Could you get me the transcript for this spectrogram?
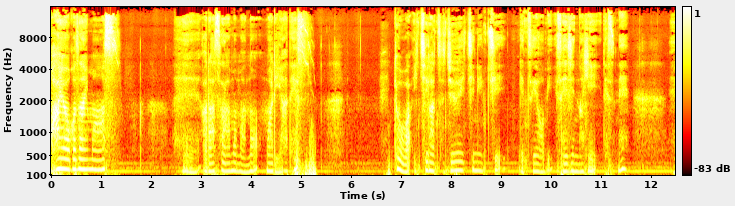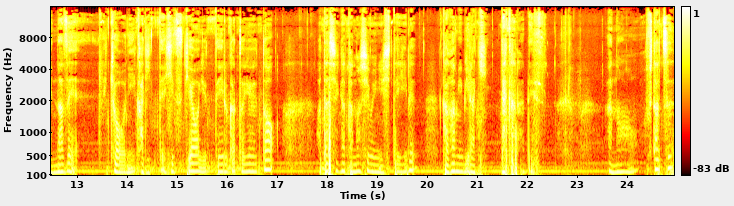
おはようございます。えー、アラサーママのマリアです。今日は1月11日月曜日、成人の日ですね。えー、なぜ今日に限って日付を言っているかというと、私が楽しみにしている鏡開きだからです。あの、二つ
